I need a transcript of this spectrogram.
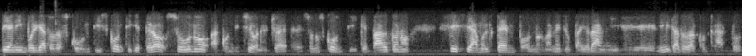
viene invogliato da sconti, sconti che però sono a condizione, cioè eh, sono sconti che valgono se stiamo il tempo, normalmente un paio d'anni, eh, limitato dal contratto.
